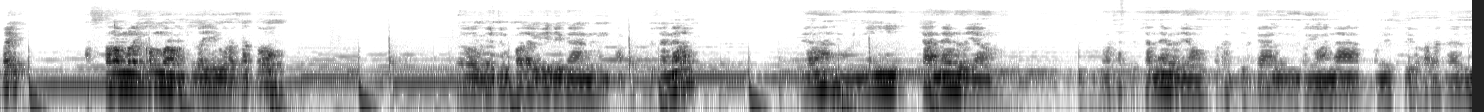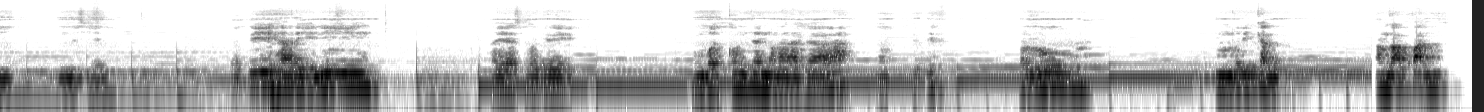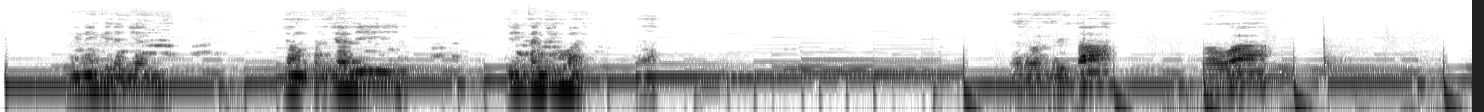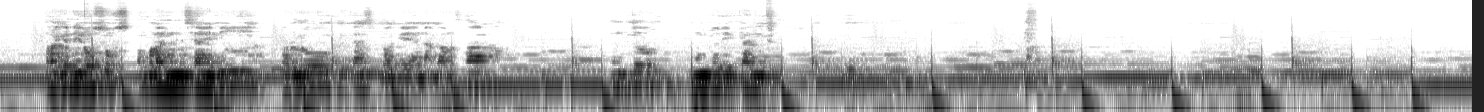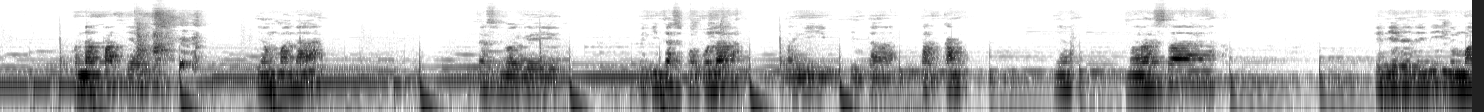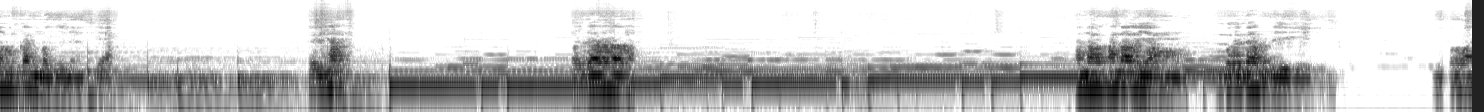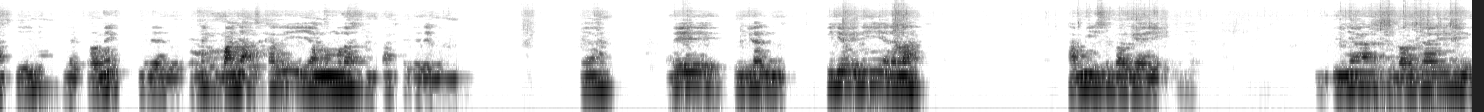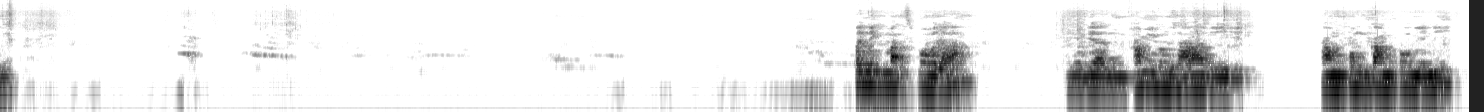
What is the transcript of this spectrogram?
Assalamualaikum warahmatullahi wabarakatuh. So, berjumpa lagi dengan channel. Ya, ini channel yang salah satu channel yang memperhatikan bagaimana kondisi olahraga di Indonesia ini. Tapi hari ini saya sebagai membuat konten olahraga yang positif perlu memberikan tanggapan mengenai kejadian yang terjadi di Kanjuruhan. Ya. Saya dapat berita bahwa tragedi rusuh sepak Indonesia ini perlu kita sebagai anak bangsa untuk memberikan pendapat ya. Yang mana kita sebagai pecinta sepak bola lagi pecinta terkam ya. Merasa kejadian ini memalukan bagi Indonesia. Terlihat pada kanal-kanal yang beredar di informasi elektronik media elektronik banyak sekali yang mengulas tentang kejadian ini. Ya jadi tujuan video ini adalah kami sebagai intinya sebagai penikmat sepak bola. Kemudian kami berusaha di kampung-kampung ini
